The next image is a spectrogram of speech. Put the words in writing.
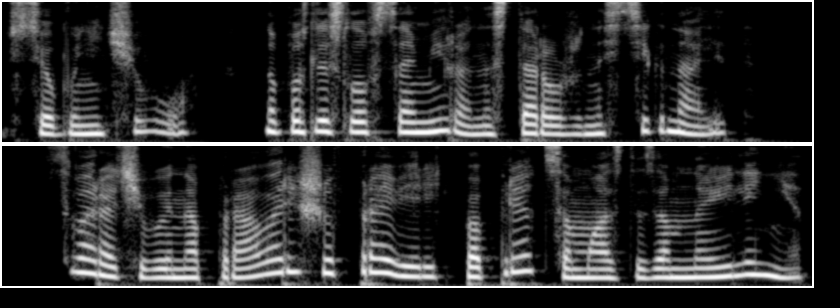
Все бы ничего но после слов Самира настороженность сигналит. Сворачиваю направо, решив проверить, попрется Мазда за мной или нет.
